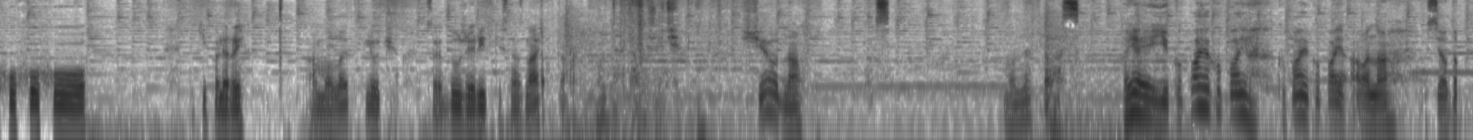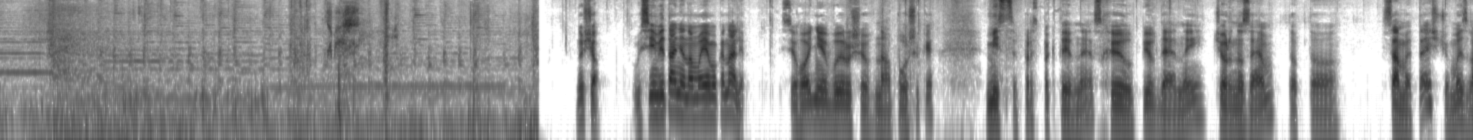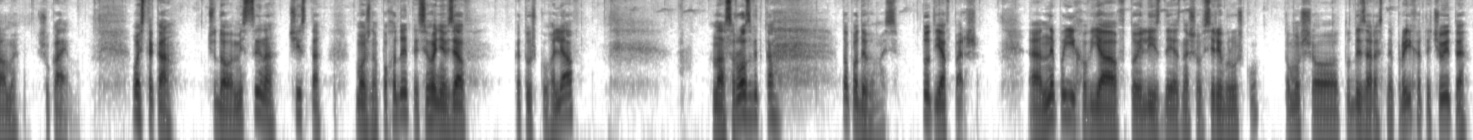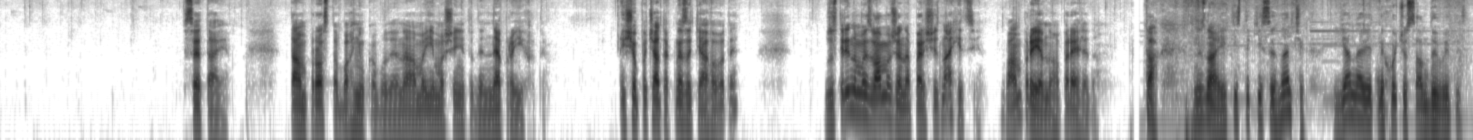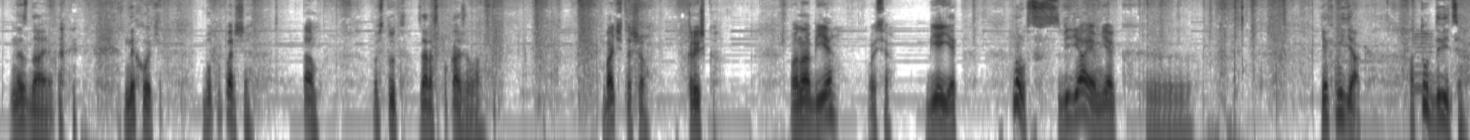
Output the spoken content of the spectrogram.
Ху-ху-ху. Такі кольори. Амулет ключик. Це дуже рідкісна знахідка. Монета лежить. Ще одна. Тас. Монетас. А я її копаю, копаю, копаю, копаю, а вона ось одна. Ну що, усім вітання на моєму каналі. Сьогодні вирушив на пошуки. Місце перспективне, схил південний, чорнозем, тобто саме те, що ми з вами шукаємо. Ось така чудова місцина, чиста, можна походити. Сьогодні взяв катушку галяв. У нас розвідка, то подивимось. Тут я вперше. Е, Не поїхав я в той ліс, де я знайшов сірібрушку, тому що туди зараз не проїхати. Чуєте? Все тає. Там просто багнюка буде. На моїй машині туди не проїхати. І щоб початок не затягувати, зустрінемось з вами вже на першій знахідці. Вам приємного перегляду. Так, не знаю, якийсь такий сигнальчик. Я навіть не хочу сам дивитись. Не знаю. Не хочу. Бо, по-перше, там, ось тут, зараз покажу вам. Бачите що? Кришка. Вона б'є, ось, б'є як. Ну, з відяєм як. Е, як мідяк. А тут дивіться.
